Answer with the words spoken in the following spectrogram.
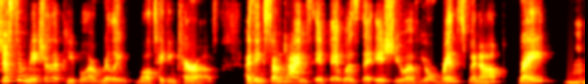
just to make sure that people are really well taken care of. I think sometimes if it was the issue of your rents went up, right? Mm-hmm.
